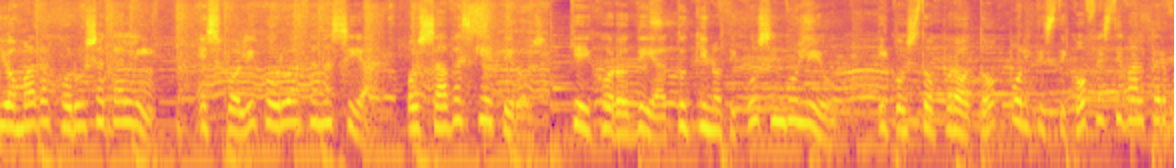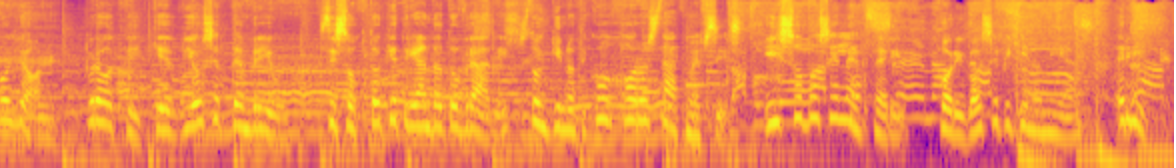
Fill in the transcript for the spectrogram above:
η ομάδα Χορούσα Καλή, η Σχολή Χορού Αθανασία, ο Σάβας Κέτηρος και η χοροδία του Κοινοτικού Συμβουλίου. 21ο Πολιτιστικό Φεστιβάλ Περβολιών. 1η και 2 Σεπτεμβρίου στις 8 και 30 το βράδυ στον Κοινοτικό Χώρο Στάθμευσης. Είσοδος ελεύθερη. Χορηγός επικοινωνίας. ΡΙΚ.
